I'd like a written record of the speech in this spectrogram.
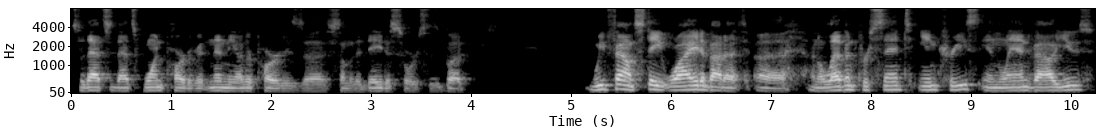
so that's that's one part of it, and then the other part is uh, some of the data sources. But we found statewide about a uh, an 11% increase in land values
